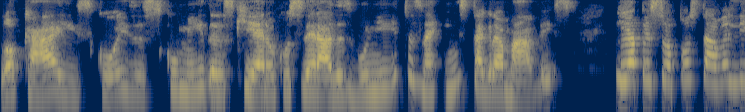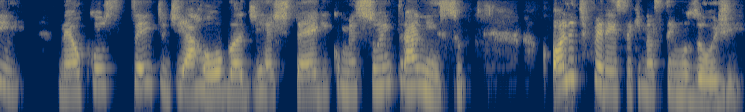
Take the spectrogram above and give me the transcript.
locais, coisas, comidas que eram consideradas bonitas, né? Instagramáveis, e a pessoa postava ali, né? O conceito de arroba, de hashtag começou a entrar nisso. Olha a diferença que nós temos hoje.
